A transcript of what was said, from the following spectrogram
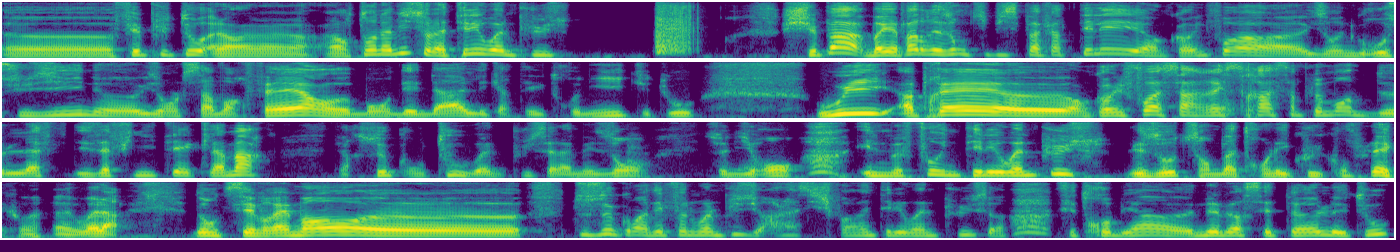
euh, plutôt. Alors, alors, ton avis sur la télé OnePlus? Je sais pas, il bah, n'y a pas de raison qu'ils puissent pas faire de télé. Encore une fois, ils ont une grosse usine, euh, ils ont le savoir-faire, euh, bon, des dalles, des cartes électroniques et tout. Oui, après, encore une fois, ça restera simplement de des affinités avec la marque. Ceux qui ont tout OnePlus à la maison se diront oh, il me faut une télé OnePlus. Les autres s'en battront les couilles complets. voilà. Donc c'est vraiment tous ceux qui ont un téléphone OnePlus, disent, oh là, si je prends une télé OnePlus, oh, c'est trop bien, never settle et tout.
